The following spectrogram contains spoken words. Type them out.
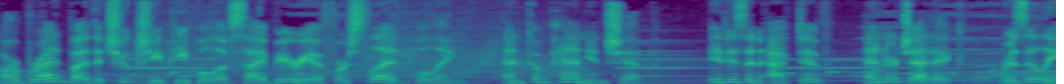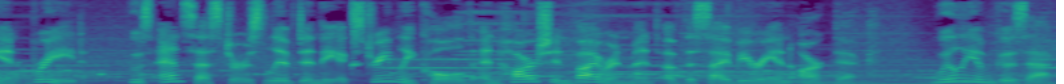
are bred by the Chukchi people of Siberia for sled pulling and companionship. It is an active, energetic, resilient breed, whose ancestors lived in the extremely cold and harsh environment of the Siberian Arctic. William Goosak,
